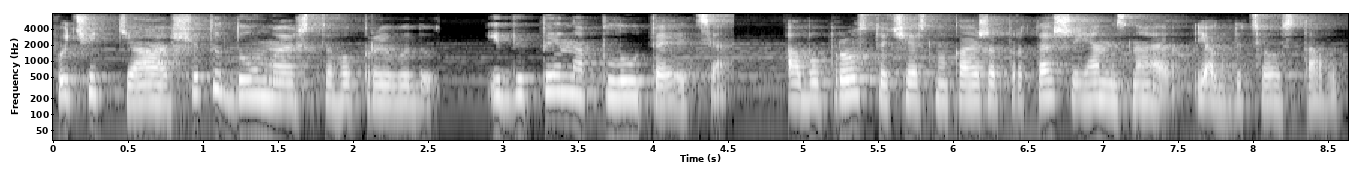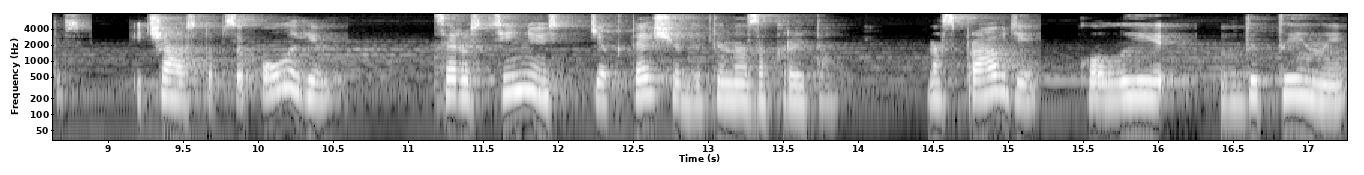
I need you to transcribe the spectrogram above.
почуття, що ти думаєш з цього приводу? І дитина плутається або просто чесно каже про те, що я не знаю, як до цього ставитись. І часто психологи це розцінюють як те, що дитина закрита. Насправді, коли в дитини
